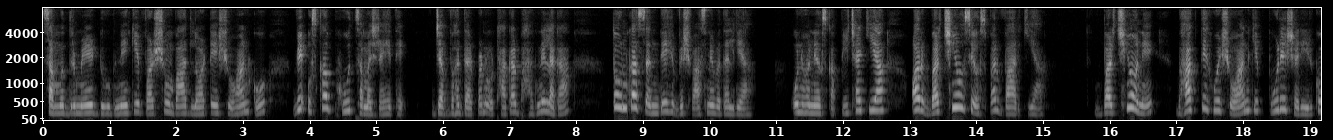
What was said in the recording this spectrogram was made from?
समुद्र में डूबने के वर्षों बाद लौटे शुआन को वे उसका भूत समझ रहे थे। जब वह दर्पण उठाकर भागने लगा तो उनका संदेह विश्वास में बदल गया। उन्होंने उसका पीछा किया और बर्छियों से उस पर वार किया। बर्छियों ने भागते हुए शुआन के पूरे शरीर को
